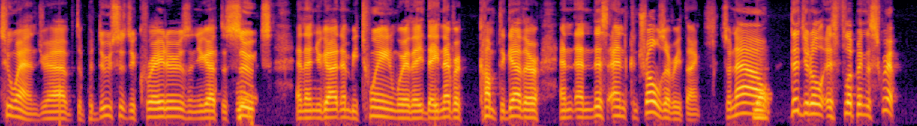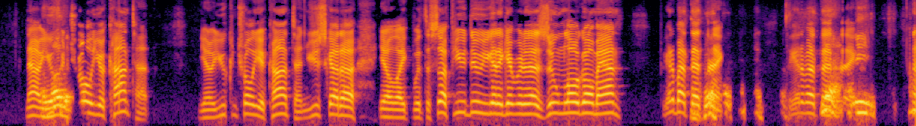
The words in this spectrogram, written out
two ends. You have the producers, the creators, and you got the suits, and then you got in between where they they never come together, and and this end controls everything. So now Yeah. digital is flipping the script. Now I you love it. control your content. You know, you control your content. You just gotta, you know, like with the stuff you do, you gotta get rid of that Zoom logo, man. Forget about that thing. Forget about that yeah, thing. I mean, I'm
